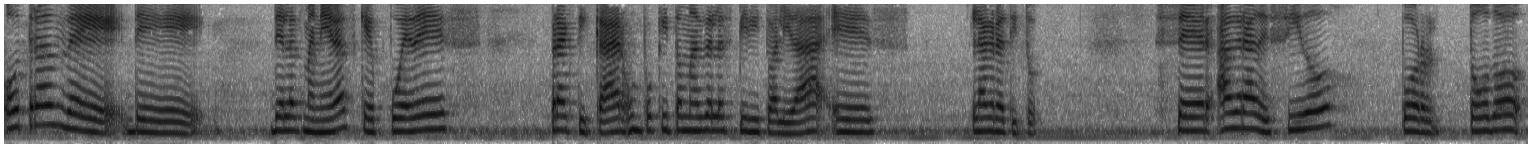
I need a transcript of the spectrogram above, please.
Otras de, de, de las maneras que puedes practicar un poquito más de la espiritualidad es la gratitud. Ser agradecido por todo,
